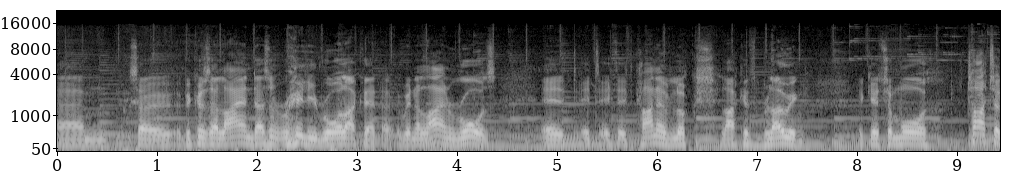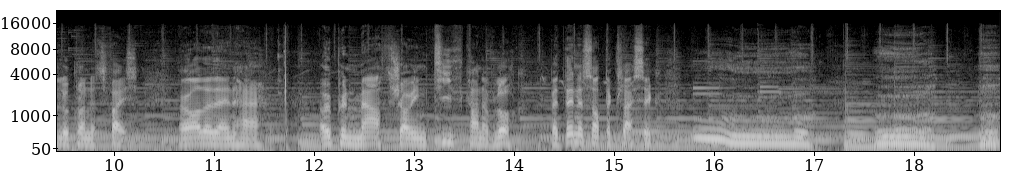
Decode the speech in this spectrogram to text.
Um, so because a lion doesn't really roar like that. Uh, when a lion roars, it, it, it, it kind of looks like it's blowing. It gets a more tighter look on its face rather than a open mouth showing teeth kind of look. But then it's not the classic ooh, ooh, ooh,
